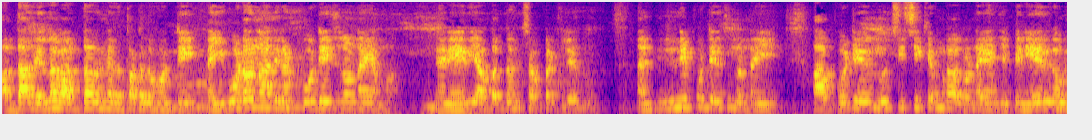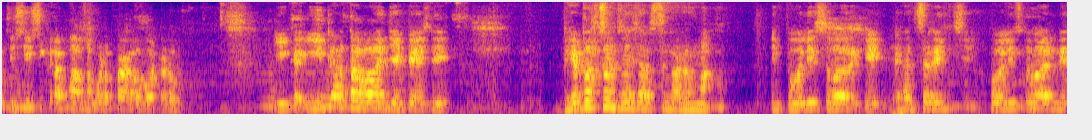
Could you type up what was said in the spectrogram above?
అద్దాలు ఇళ్ళ అద్దాల మీద పగలు కొట్టి అవి కూడా నా దగ్గర ఫోటేజ్లు ఉన్నాయమ్మా. నేను ఏది అబద్ధం చెప్పట్లేదు. అన్ని ఫుటేజ్లు ఉన్నాయి. ఆ ఫుటేజ్లు సీసీ కెమెరాలు ఉన్నాయని చెప్పి నేరుగా వచ్చి సీసీ కెమెరాలను కూడా పగలగొట్టడం. ఇక ఈ పెడతావా అని చెప్పేసి బీభత్సం చేసేస్తున్నారమ్మా. ఈ పోలీసు వారికి హెచ్చరించి పోలీసు వారిని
